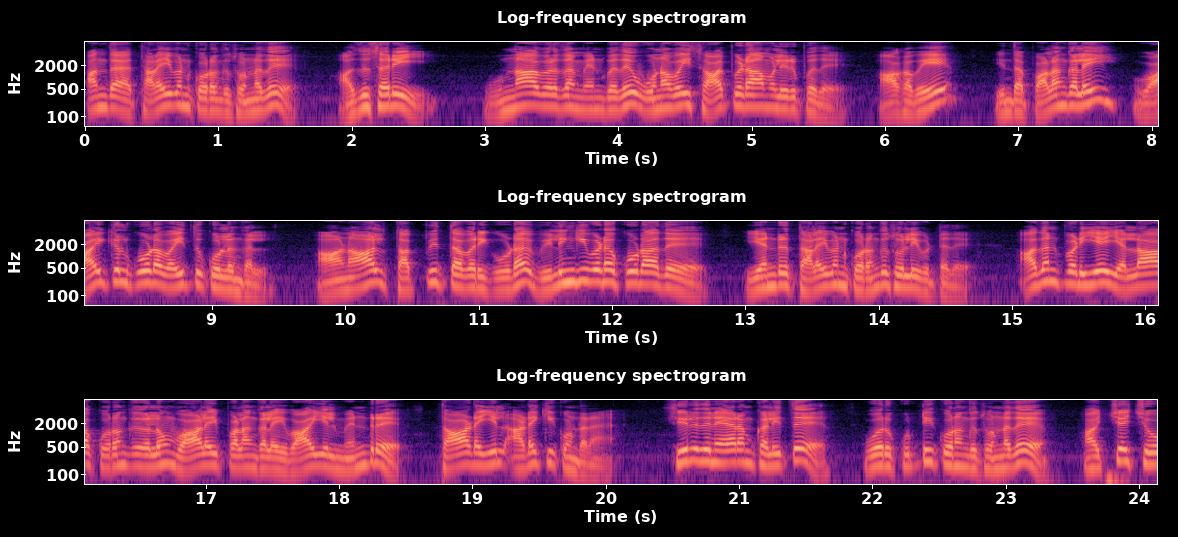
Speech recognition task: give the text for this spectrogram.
அந்த தலைவன் குரங்கு சொன்னது அது சரி உண்ணாவிரதம் என்பது உணவை சாப்பிடாமல் இருப்பது. ஆகவே இந்த பழங்களை வாய்க்கில் கூட வைத்து கொள்ளுங்கள். ஆனால் தப்பித்தவறி கூட விழுங்கிவிடக்கூடாது என்று தலைவன் குரங்கு சொல்லிவிட்டது. அதன்படியே எல்லா குரங்குகளும் வாழைப்பழங்களை வாயில் மென்று தாடையில் அடக்கி கொண்டன. சிறிது நேரம் கழித்து ஒரு குட்டி குரங்கு சொன்னது அச்சச்சோ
